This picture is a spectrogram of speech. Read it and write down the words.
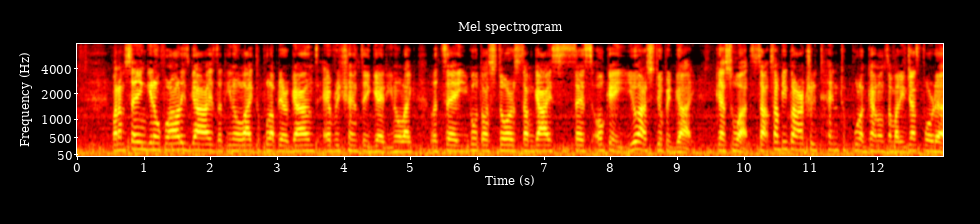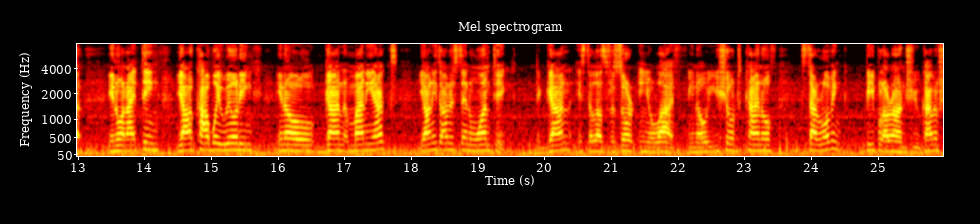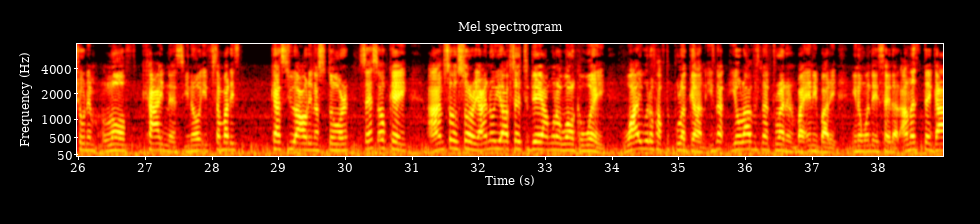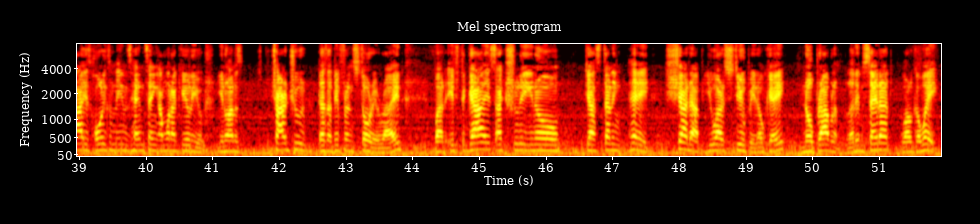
But I'm saying, you know, for all these guys that, you know, like to pull up their guns every chance they get, you know, like, let's say you go to a store, some guy says, okay, you are a stupid guy. Guess what? Some, some people actually tend to pull a gun on somebody just for that. You know, and I think y'all cowboy wielding, you know, gun maniacs, y'all need to understand one thing. The gun is the last resort in your life. You know, you should kind of start loving people around you, kind of show them love, kindness. You know, if somebody's cast you out in a store, says, okay, I'm so sorry. I know you're upset today. I'm to walk away. Why would I have to pull a gun? It's not your life is not threatened by anybody. You know when they say that, unless the guy is holding something in his hand saying, "I'm gonna kill you," you know, and charge you. That's a different story, right? But if the guy is actually, you know, just telling, "Hey, shut up, you are stupid," okay, no problem. Let him say that. Walk away.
